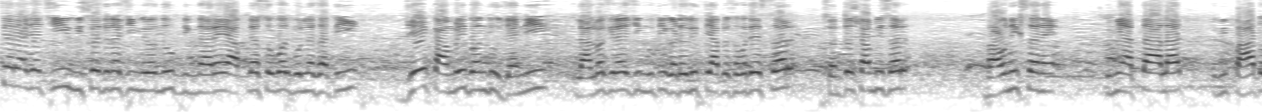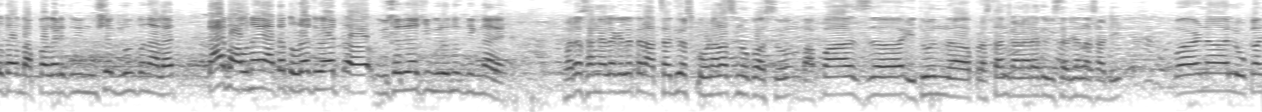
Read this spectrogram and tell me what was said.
मूषकच्या राजाची विसर्जनाची मिरवणूक निघणार आहे. आपल्यासोबत बोलण्यासाठी जे कांबळी बंधू ज्यांनी लालबाग किल्ल्याची मूर्ती घडवली ते आपल्यासोबत आहे सर संतोष कांबळी सर भावनिक सण आहे. तुम्ही आता आलात तुम्ही पाहत होता बाप्पाकडे तुम्ही मूषक घेऊन पण आलात. काय भावना आहे? आता थोड्याच वेळात विसर्जनाची मिरवणूक निघणार आहे. खरं सांगायला गेलं तर आजचा दिवस कोणालाच नको असतो. बाप्पा आज इथून प्रस्थान करणार आहे विसर्जनासाठी. पण लोकां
